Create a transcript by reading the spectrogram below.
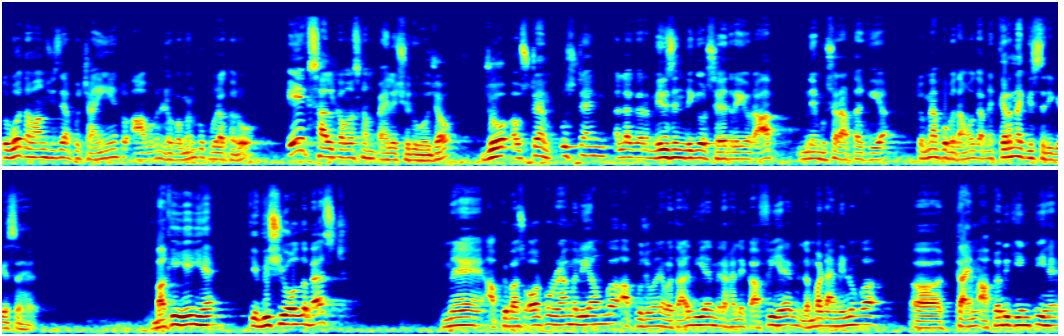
तो वो तमाम चीज़ें आपको चाहिए तो आप अपने डॉक्यूमेंट को पूरा करो। एक साल कम अज़ कम पहले शुरू हो जाओ, जो उस टाइम उस टाइम अलग अगर मेरी ज़िंदगी और सेहत रही और आपने मुझसे रब्ता किया तो मैं आपको बताऊँगा कि आपने करना किस तरीके से है। बाकी यही है कि wish you all the best मैं आपके पास और प्रोग्राम में ले आऊँगा, आपको जो मैंने बता दिया है, मेरा हाल काफ़ी है लंबा टाइम नहीं लूँगा। टाइम आपका भी कीमती है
